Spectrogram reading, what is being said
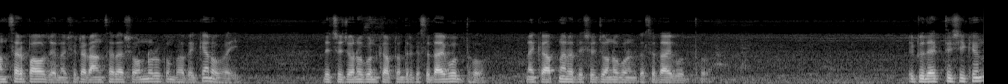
আনসার পাওয়া যায় না, সেটার আনসার আসে অন্যরকমভাবে। কেন ভাই? দেশের জনগণকে আপনাদের কাছে দায়বদ্ধ, নাকি আপনারা দেশের জনগণের কাছে দায়বদ্ধ? একটু দেখতে শিখেন।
